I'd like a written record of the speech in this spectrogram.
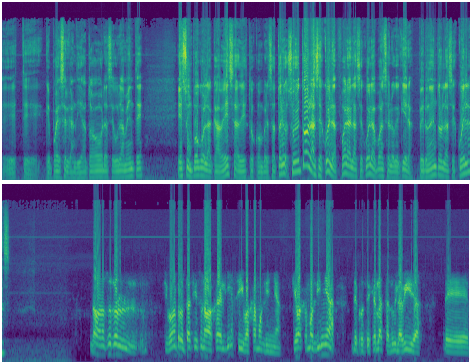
este, que puede ser candidato ahora seguramente, es un poco la cabeza de estos conversatorios, sobre todo en las escuelas, fuera de las escuelas pueden hacer lo que quieras, pero dentro de las escuelas, No, nosotros, si vos me preguntás si es una bajada de línea, sí, bajamos línea. ¿Qué bajamos línea? De proteger la salud y la vida. De,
